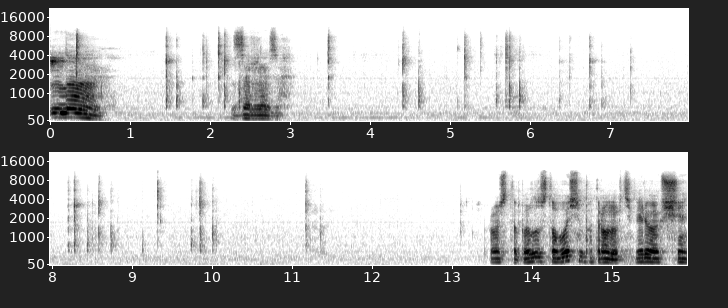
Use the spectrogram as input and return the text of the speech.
На. Зараза. Просто было 108 патронов, теперь вообще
